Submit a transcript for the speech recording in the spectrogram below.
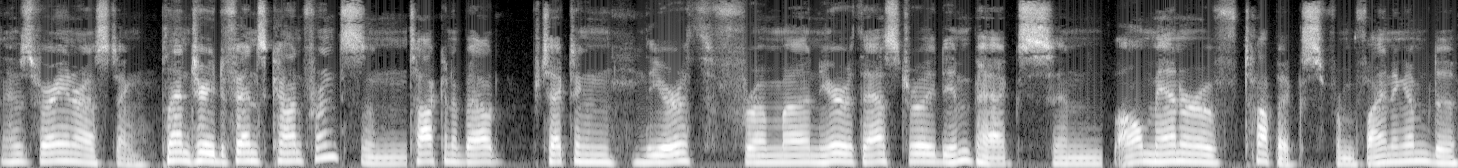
It was very interesting. Planetary Defense Conference and talking about protecting the Earth from uh, near Earth asteroid impacts and all manner of topics, from finding them to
